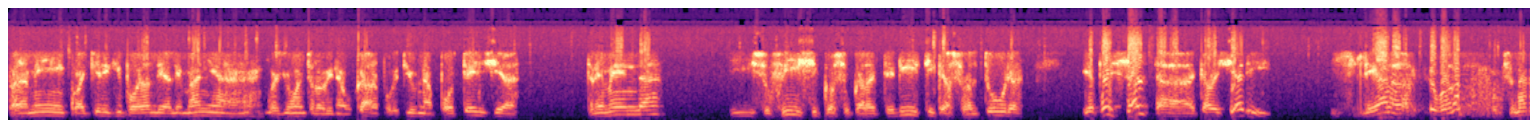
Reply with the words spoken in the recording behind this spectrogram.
para mí cualquier equipo grande de Alemania en cualquier momento lo viene a buscar porque tiene una potencia tremenda y su físico, su característica, su altura. Y después salta a cabecear y, le gana la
